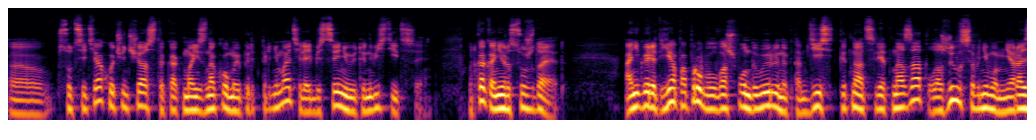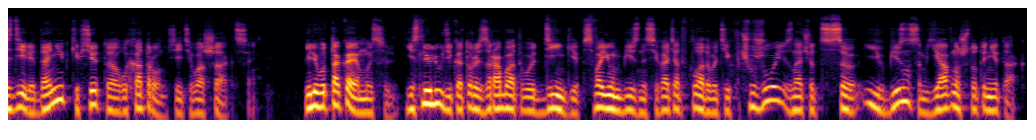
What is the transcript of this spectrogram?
э, в соцсетях очень часто, как мои знакомые предприниматели обесценивают инвестиции. Вот как они рассуждают. Они говорят, я попробовал ваш фондовый рынок там 10-15 лет назад, ложился в него, меня раздели до нитки, все это лохотрон, все эти ваши акции. Или вот такая мысль. Если люди, которые зарабатывают деньги в своем бизнесе, хотят вкладывать их в чужой, значит, с их бизнесом явно что-то не так.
